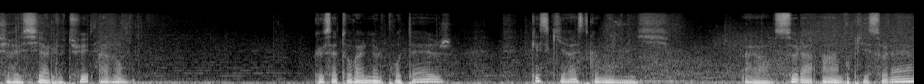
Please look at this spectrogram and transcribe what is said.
J'ai réussi à le tuer avant que sa tourelle ne le protège. Qu'est-ce qui reste comme ennemi? Alors, cela a un bouclier solaire.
